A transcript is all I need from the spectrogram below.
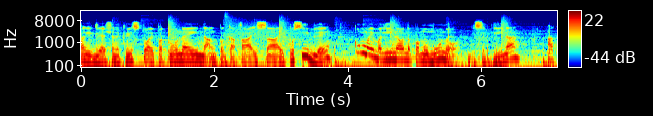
Ang Iglesia ni Cristo ay patunay na ang pagkakaisa ay posible kung may malinaw na pamumuno, disiplina, at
